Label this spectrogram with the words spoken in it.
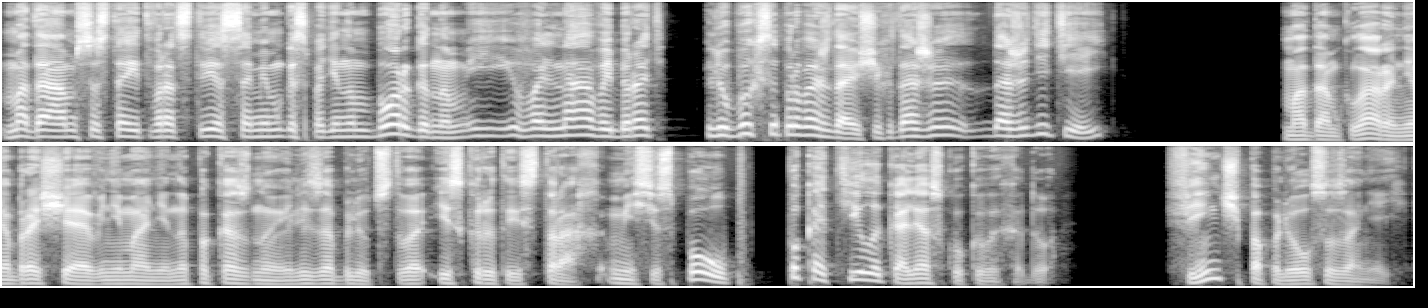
«Мадам состоит в родстве с самим господином Борганом и вольна выбирать любых сопровождающих, даже, даже детей». Мадам Клара, не обращая внимания на показное лизоблюдство и скрытый страх миссис Поуп, покатила коляску к выходу. Финч поплелся за ней.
